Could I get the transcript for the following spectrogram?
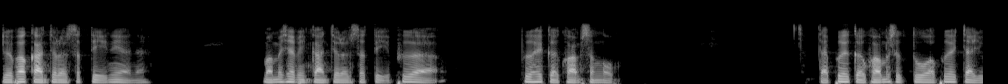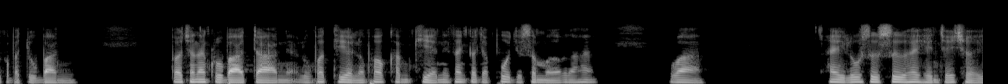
โดยเพราะการเจริญสติเนี่ยนะมันไม่ใช่เป็นการเจริญสติเพื่อเพื่อให้เกิดความสงบ แต่เพื่อเกิดความรู้สึกตัวเพื่อใจอยู่กับปัจจุบัน เพราะฉะนั้นครูบาอาจารย์เนี่ยหลวงพ่อเทียนหลวงพ่อคำเขียนนี่ท่านก็จะพูดอยู่เสมอนะฮะว่าให้รู้ซื่อๆให้เห็นเฉย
